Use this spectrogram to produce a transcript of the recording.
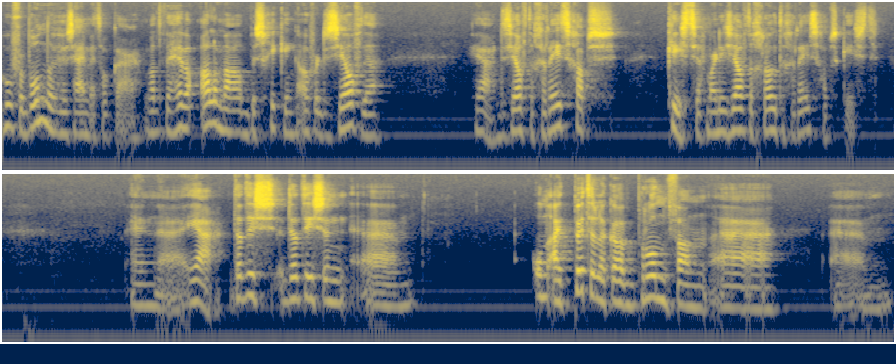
hoe verbonden we zijn met elkaar. Want we hebben allemaal beschikking over dezelfde, ja, dezelfde gereedschapskist, zeg maar, diezelfde grote gereedschapskist. En uh, ja, dat is, dat is een, uh, onuitputtelijke bron van uh, um,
